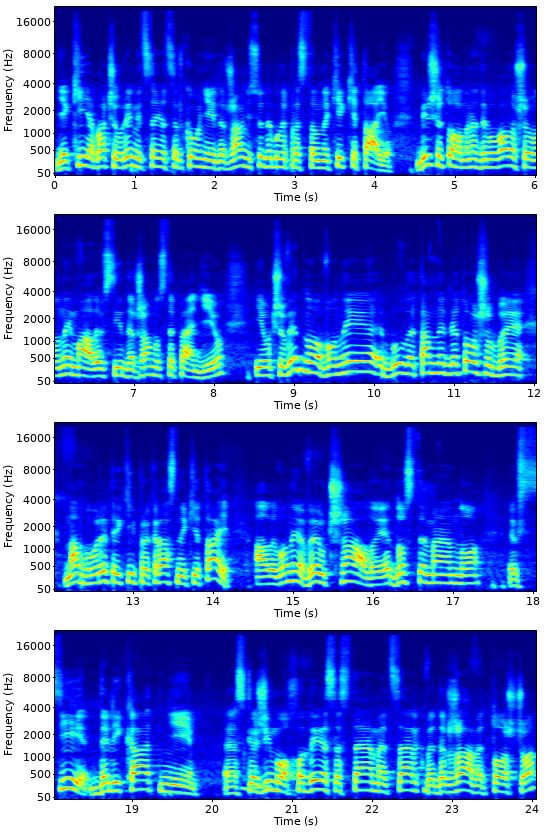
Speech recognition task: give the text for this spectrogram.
які я бачив в Римі, це є церковні і державні. Сюди були представники Китаю. Більше того, мене дивувало, що вони мали всі державну стипендію, і очевидно, вони були там не для того, щоб нам говорити, який прекрасний Китай, але вони вивчали достеменно всі делікатні. Е, Скажімо, ходи, системи, церкви, держави тощо.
